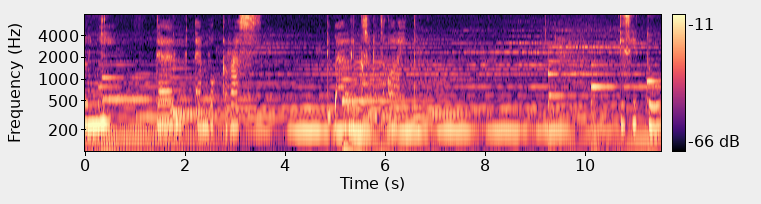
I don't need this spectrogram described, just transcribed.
sunyi, dan tembok keras di balik sudut sekolah itu. Di situ,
